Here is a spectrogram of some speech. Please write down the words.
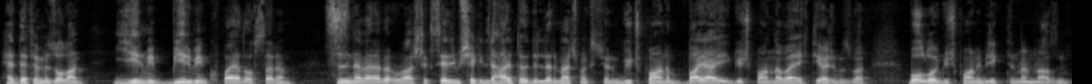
hedefimiz olan 21 bin kupaya dostlarım sizinle beraber uğraştık. Seri bir şekilde harita ödüllerimi açmak istiyorum. Güç puanı bayağı iyi. Güç puanına bayağı ihtiyacımız var. Bol bol güç puanı biriktirmem lazım.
